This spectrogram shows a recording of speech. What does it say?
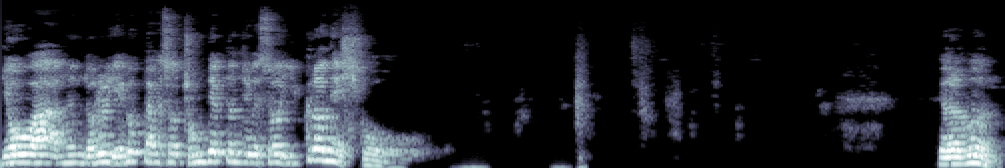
여호와는 너를 예굽 땅에서 종됐던 집에서 이끌어내시고 여러분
